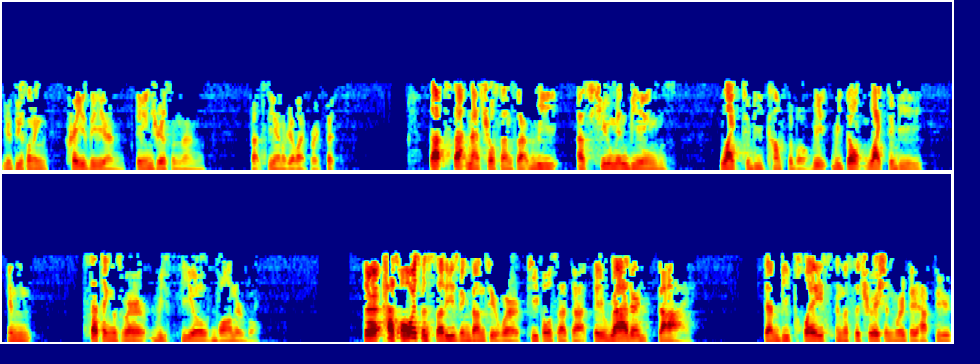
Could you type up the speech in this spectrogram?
You do something crazy and dangerous, and then that's the end of your life, right? But that's that natural sense that we, as human beings, like to be comfortable. We, we don't like to be in settings where we feel vulnerable. There has always been studies being done too where people said that they rather die than be placed in a situation where they have to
